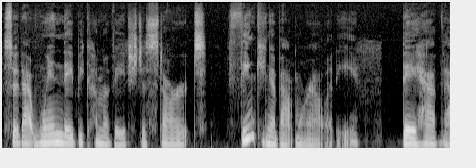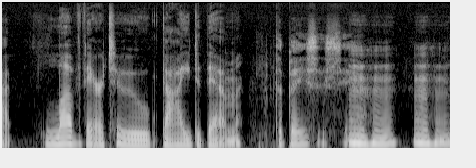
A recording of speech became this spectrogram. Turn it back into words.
so that when they become of age to start thinking about morality, they have that love there to guide them. The basis. Yeah. Mm-hmm. Mm-hmm.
